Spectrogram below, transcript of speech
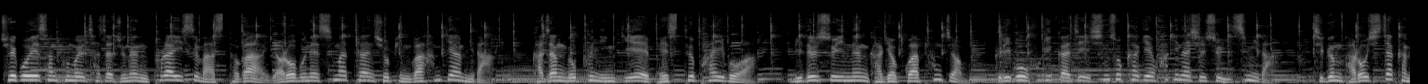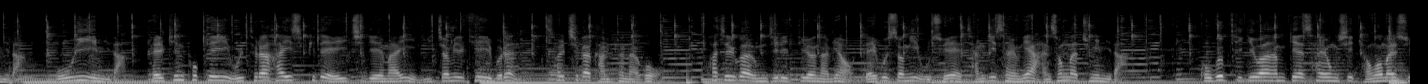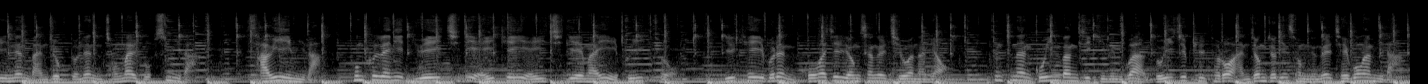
최고의 상품을 찾아주는 프라이스 마스터가 여러분의 스마트한 쇼핑과 함께합니다. 가장 높은 인기의 베스트 5와 믿을 수 있는 가격과 평점, 그리고 후기까지 신속하게 확인하실 수 있습니다. 지금 바로 시작합니다. 5위입니다. 벨킨 4K 울트라 하이스피드 HDMI 2.1 케이블은 설치가 간편하고 화질과 음질이 뛰어나며 내구성이 우수해 장기 사용에 안성맞춤입니다. 고급 기기와 함께 사용 시 경험할 수 있는 만족도는 정말 높습니다. 4위입니다. 홈플래닛 UHD AK HDMI V2 1 케이블은 고화질 영상을 지원하며 튼튼한 고인 방지 기능과 노이즈 필터로 안정적인 성능을 제공합니다.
